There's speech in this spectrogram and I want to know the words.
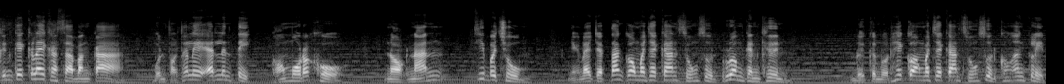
ขึ้นใกล้ๆคาซาบังกา บนฝั่งทะเลแอตแลนติกของโมร็อกโก นอกนั้นที่ประชุมยังได้จัดตั้งกองบัญชาการสูงสุดร่วมกันขึ้น โดยกำหนดให้กองบัญชาการสูงสุดของอังกฤษ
